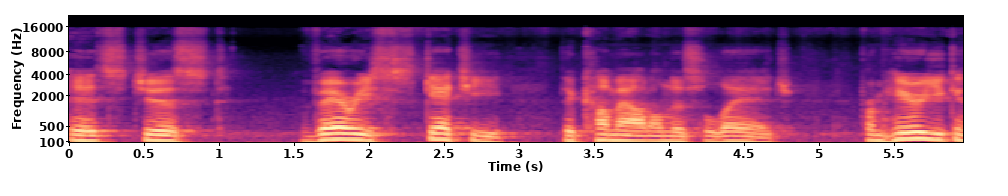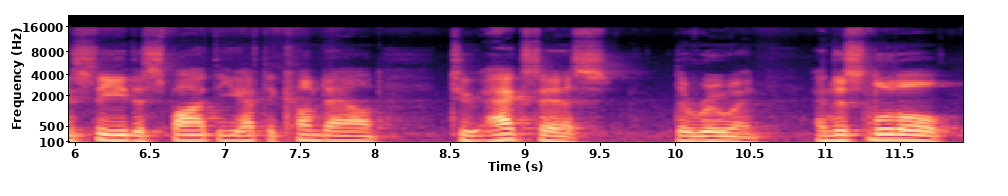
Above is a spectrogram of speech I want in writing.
it's just very sketchy to come out on this ledge. From here, you can see the spot that you have to come down to access the ruin. And this little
